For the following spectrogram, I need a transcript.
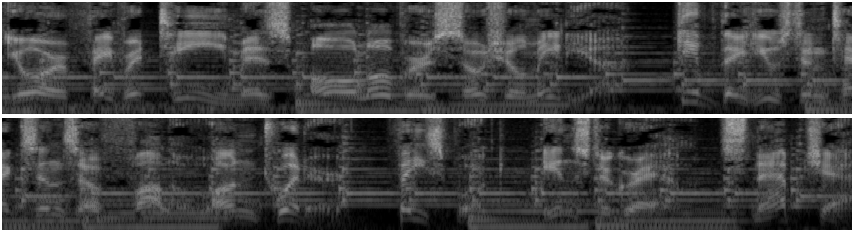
Your favorite team is all over social media. Give the Houston Texans a follow on Twitter, Facebook, Instagram, Snapchat,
